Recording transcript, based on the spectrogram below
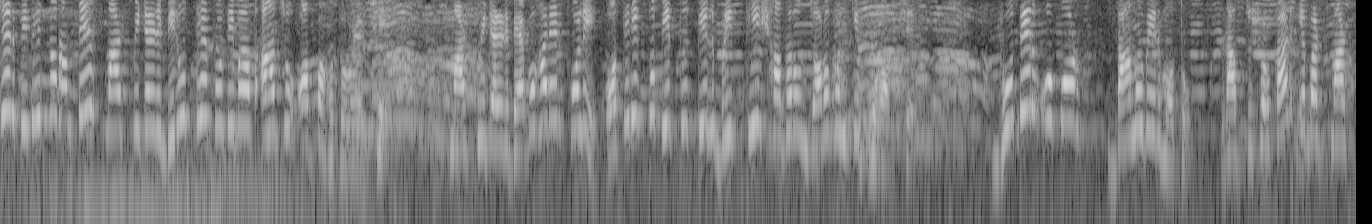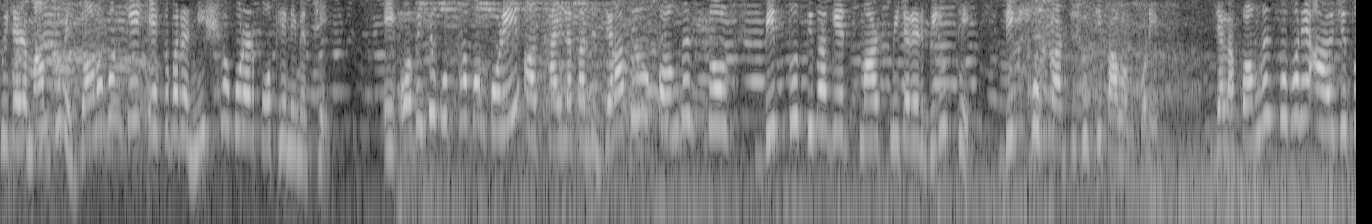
রাজ্যের বিভিন্ন প্রান্তে স্মার্ট মিটারের বিরুদ্ধে প্রতিবাদ আজও অব্যাহত রয়েছে। স্মার্ট মিটারের ব্যবহারের ফলে অতিরিক্ত বিদ্যুৎ বিল বৃদ্ধি সাধারণ জনগণকে ভোগাচ্ছে। ভূতের উপর দানবের মতো। রাজ্য সরকার এবার স্মার্ট মিটারের মাধ্যমে জনগণকে একেবারে নিঃস্ব করার পথে নেমেছে। এই অভিযোগ উত্থাপন করে আজ হাইলাকান্দি জেলাতেও কংগ্রেস দল বিদ্যুৎ বিভাগের স্মার্ট মিটারের বিরুদ্ধে বিক্ষোভ কার্যসূচি পালন করে। জেলা কংগ্রেস ভবনে আয়োজিত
